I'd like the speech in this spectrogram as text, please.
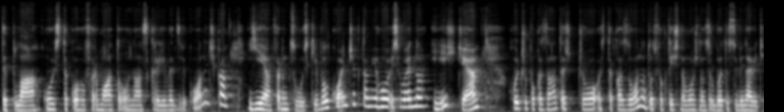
тепла. Ось такого формату у нас краєвид з віконечка. Є французький балкончик, там його ось видно, і ще. Хочу показати, що ось така зона. Тут фактично можна зробити собі навіть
